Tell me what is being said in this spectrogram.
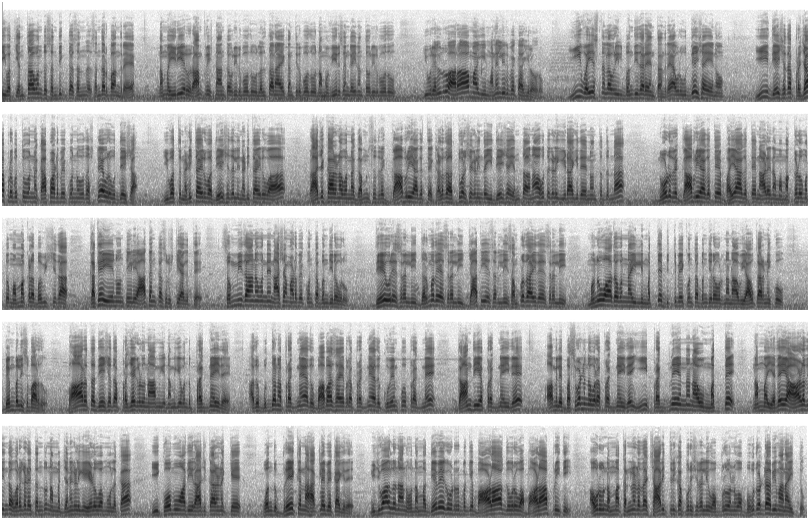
ನೋಡಿ ಇವತ್ತು ಎಂಥ ಒಂದು ಸಂದಿಗ್ಧ ಸಂದ ಸಂದರ್ಭ ಅಂದರೆ, ನಮ್ಮ ಹಿರಿಯರು ರಾಮಕೃಷ್ಣ ಅಂತವ್ರು ಇರ್ಬೋದು, ಲಲಿತಾ ನಾಯಕ್ ಅಂತಿರ್ಬೋದು, ನಮ್ಮ ವೀರ ಸಂಗಯ್ಯನಂತವ್ರು ಇರ್ಬೋದು ಇವರೆಲ್ಲರೂ ಆರಾಮಾಗಿ ಮನೇಲಿರಬೇಕಾಗಿರೋರು ಈ ವಯಸ್ಸಿನಲ್ಲಿ ಅವರು ಇಲ್ಲಿ ಬಂದಿದ್ದಾರೆ ಅಂತಂದರೆ, ಅವರ ಉದ್ದೇಶ ಏನು? ಈ ದೇಶದ ಪ್ರಜಾಪ್ರಭುತ್ವವನ್ನು ಕಾಪಾಡಬೇಕು ಅನ್ನೋದಷ್ಟೇ ಅವರ ಉದ್ದೇಶ. ಇವತ್ತು ನಡೀತಾ ಇರುವ ದೇಶದಲ್ಲಿ ನಡೀತಾ ಇರುವ ರಾಜಕಾರಣವನ್ನು ಗಮನಿಸಿದ್ರೆ ಗಾಬರಿ ಆಗುತ್ತೆ. ಕಳೆದ ಹತ್ತು ವರ್ಷಗಳಿಂದ ಈ ದೇಶ ಎಂಥ ಅನಾಹುತಗಳಿಗೆ ಈಡಾಗಿದೆ ಅನ್ನೋಂಥದ್ದನ್ನು ನೋಡಿದ್ರೆ ಗಾಬರಿ ಆಗುತ್ತೆ, ಭಯ ಆಗುತ್ತೆ. ನಾಳೆ ನಮ್ಮ ಮಕ್ಕಳು ಮತ್ತು ಮೊಮ್ಮಕ್ಕಳ ಭವಿಷ್ಯದ ಕತೆ ಏನು ಅಂತೇಳಿ ಆತಂಕ ಸೃಷ್ಟಿಯಾಗುತ್ತೆ. ಸಂವಿಧಾನವನ್ನೇ ನಾಶ ಮಾಡಬೇಕು ಅಂತ ಬಂದಿರೋರು ದೇವರ ಹೆಸರಲ್ಲಿ, ಧರ್ಮದ ಹೆಸರಲ್ಲಿ, ಜಾತಿ ಹೆಸರಲ್ಲಿ, ಸಂಪ್ರದಾಯದ ಹೆಸರಲ್ಲಿ ಮನುವಾದವನ್ನು ಇಲ್ಲಿ ಮತ್ತೆ ಬಿತ್ತಬೇಕು ಅಂತ ಬಂದಿರೋರನ್ನ ನಾವು ಯಾವ ಕಾರಣಕ್ಕೂ ಬೆಂಬಲಿಸಬಾರದು. ಭಾರತ ದೇಶದ ಪ್ರಜೆಗಳು ನಮಗೆ ನಮಗೆ ಒಂದು ಪ್ರಜ್ಞೆ ಇದೆ. ಅದು ಬುದ್ಧನ ಪ್ರಜ್ಞೆ, ಅದು ಬಾಬಾ ಸಾಹೇಬರ ಪ್ರಜ್ಞೆ, ಅದು ಕುವೆಂಪು ಪ್ರಜ್ಞೆ, ಗಾಂಧಿಯ ಪ್ರಜ್ಞೆ ಇದೆ. ಆಮೇಲೆ ಬಸವಣ್ಣನವರ ಪ್ರಜ್ಞೆ ಇದೆ. ಈ ಪ್ರಜ್ಞೆಯನ್ನು ನಾವು ಮತ್ತೆ ನಮ್ಮ ಎದೆಯ ಆಳದಿಂದ ಹೊರಗಡೆ ತಂದು ನಮ್ಮ ಜನಗಳಿಗೆ ಹೇಳುವ ಮೂಲಕ ಈ ಕೋಮುವಾದಿ ರಾಜಕಾರಣಕ್ಕೆ ಒಂದು ಬ್ರೇಕನ್ನು ಹಾಕಲೇಬೇಕಾಗಿದೆ. ನಿಜವಾಗಲೂ ನಾನು ನಮ್ಮ ದೇವೇಗೌಡರ ಬಗ್ಗೆ ಭಾಳ ಗೌರವ, ಭಾಳ ಪ್ರೀತಿ. ಅವರು ನಮ್ಮ ಕನ್ನಡದ ಚಾರಿತ್ರಿಕ ಪುರುಷರಲ್ಲಿ ಒಬ್ಬರು ಅನ್ನುವ ಬಹುದೊಡ್ಡ ಅಭಿಮಾನ ಇತ್ತು.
